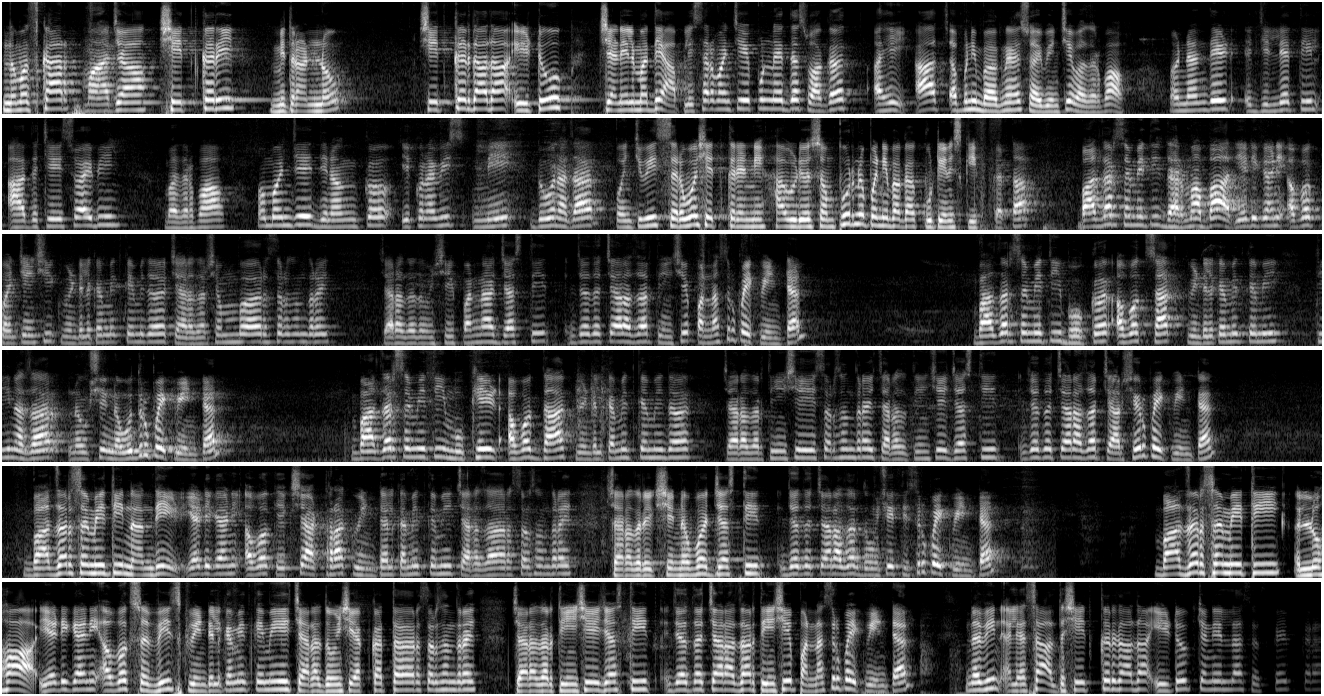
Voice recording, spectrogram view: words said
नमस्कार माझ्या शेतकरी मित्रांनो शेतकरी दादा यूट्यूब चॅनेलमध्ये आपले सर्वांचे पुन्हा एकदा स्वागत आहे. आज आपण बघणार आहे सोयाबीनचे बाजारभाव. नांदेड जिल्ह्यातील आजचे सोयाबीन बाजारभाव म्हणजे दिनांक एकोणावीस मे दोन हजार पंचवीस. सर्व शेतकऱ्यांनी हा व्हिडिओ संपूर्णपणे बघा कुठे स्किप करता. बाजार समिती धर्माबाद या ठिकाणी अबक पंच्याऐंशी क्विंटल कमीत कमी दर चार हजार शंभर सर्वसुंदर आहे. चार हजार दोनशे पन्नास जास्तीत जास्त चार हजार तीनशे पन्नास रुपये क्विंटल. बाजार समिती भोकर अवक सात क्विंटल कमीत कमी तीन हजार नऊशे नव्वद रुपये क्विंटल. बाजार समिती मुखेड अवक दहा क्विंटल कमीत कमी दर चार हजार तीनशे सरसंद्र चार हजार तीनशे जास्तीत जास्त चार हजार चारशे रुपये क्विंटल. बाजार समिती नांदेड या ठिकाणी अवक एकशे अठरा क्विंटल कमीत कमी चार हजार असं आहे. चार हजार एकशे नव्वद जास्तीत जास्त चार हजार दोनशे तीस रुपये क्विंटल. बाजार समिती लोहा या ठिकाणी अवक सव्वीस क्विंटल कमीत कमी चार हजार दोनशे एकाहत्तर सरसंद्र आहे. चार हजार तीनशे जास्तीत जास्त चार हजार तीनशे पन्नास रुपये क्विंटल. नवीन आले असाल तर शेतकरी दादा यूट्यूब चॅनेलला सबस्क्राईब करा.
